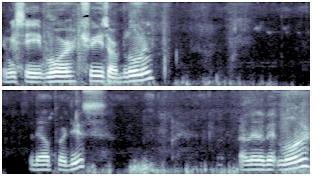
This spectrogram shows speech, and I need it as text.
And we see more trees are blooming they'll produce a little bit more.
